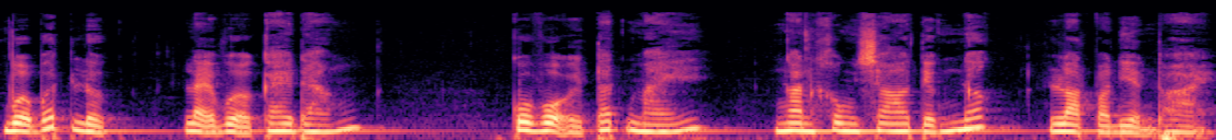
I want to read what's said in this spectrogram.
Vừa bất lực lại vừa cay đắng. Cô vội tắt máy, Ngăn không cho tiếng nấc lọt vào điện thoại.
